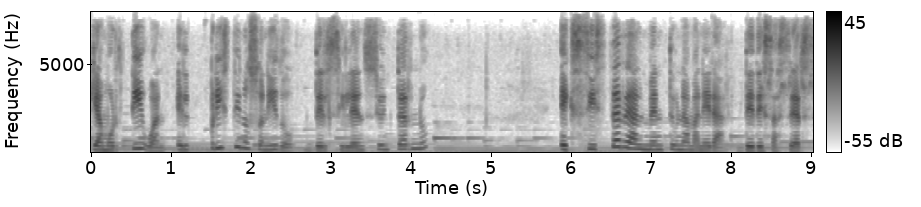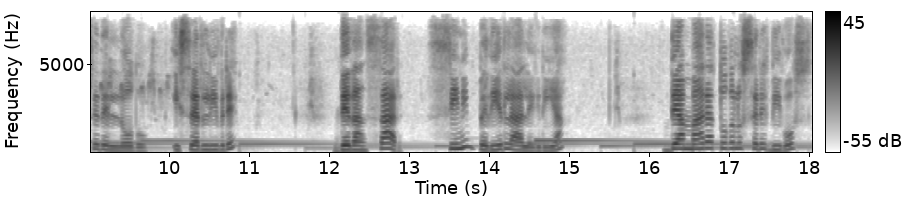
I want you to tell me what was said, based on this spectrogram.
que amortiguan el prístino sonido del silencio interno? ¿Existe realmente una manera de deshacerse del lodo y ser libre? ¿De danzar sin impedir la alegría? ¿De amar a todos los seres vivos?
